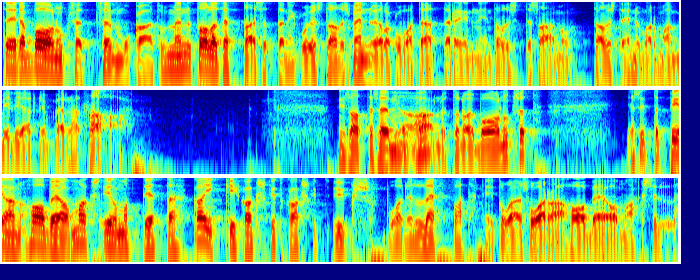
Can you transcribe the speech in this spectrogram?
teidän bonukset sen mukaan, että me nyt oletettaisiin, että niin kuin, jos tämä olisi mennyt elokuvateatteriin, niin te olisitte saanut, tämä olisi tehnyt varmaan miljardin verran rahaa. Niin saatte sen Joo. mukaan nyt on noin bonukset. Ja sitten pian HBO Max ilmoitti, että kaikki 2021 vuoden leffat niin tulee suoraan HBO Maxille.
